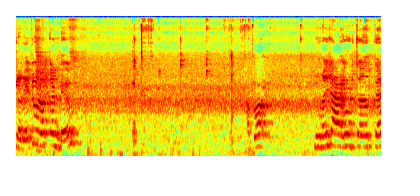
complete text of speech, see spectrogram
ചെറിയ ചൂടൊക്കെ ഉണ്ട്. അപ്പൊ നിങ്ങൾ ചായ കുടിച്ചതൊക്കെ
